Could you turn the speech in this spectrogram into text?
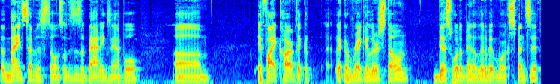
a nine seven stone. So this is a bad example. Um, if I carved like a like a regular stone, this would have been a little bit more expensive.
